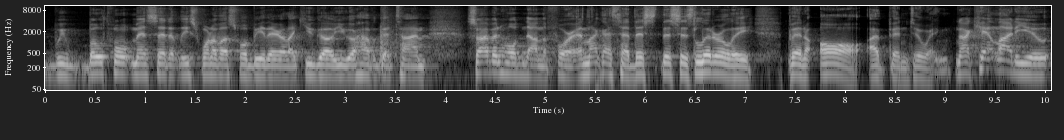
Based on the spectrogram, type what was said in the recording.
We both won't miss it. At least one of us will be there. Like you go, you go have a good time. So I've been holding down the fort. And like I said, this, this has literally been all I've been doing. Now I can't lie to you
